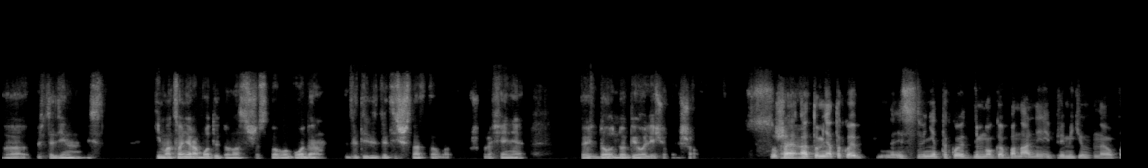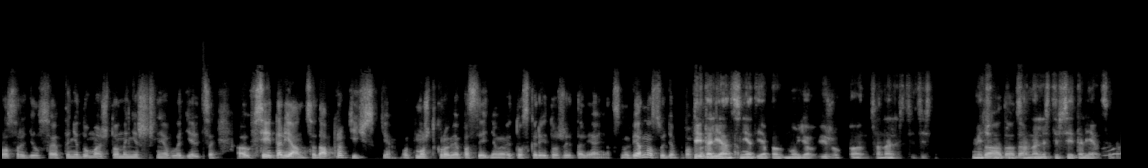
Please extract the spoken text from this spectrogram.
э, то есть один из... И Мацони работает у нас с шестого года, с 2016 года, прошу прощения. То есть до, до Пиоли еще пришел. Слушай, а... это у меня такой, извини, такой немного банальный и примитивный вопрос родился. А ты не думаешь, что нынешние владельцы, а, все итальянцы, да, практически? Вот, может, кроме последнего, и то скорее тоже итальянец. Ну, верно, судя по Все итальянцы, нет, я, ну, я вижу по национальности здесь. Да, да, национальности да. все итальянцы, да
